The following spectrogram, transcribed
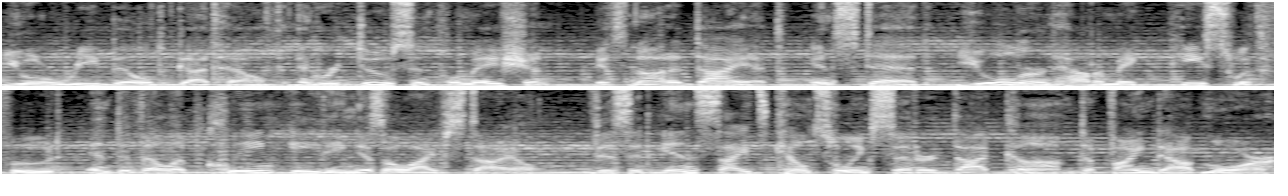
You'll rebuild gut health and reduce inflammation. It's not a diet. Instead, you'll learn how to make peace with food and develop clean eating as a lifestyle. Visit InsightsCounselingCenter.com to find out more.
